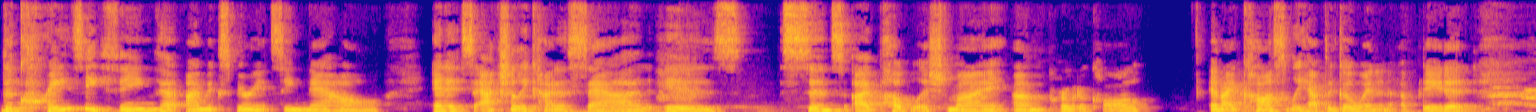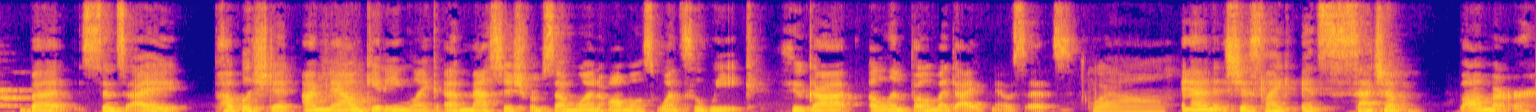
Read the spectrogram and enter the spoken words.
the crazy thing that I'm experiencing now, and it's actually kind of sad, is since I published my um, protocol, and I constantly have to go in and update it, but since I published it, I'm now getting like a message from someone almost once a week who got a lymphoma diagnosis. Wow. And it's just like, it's such a bummer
